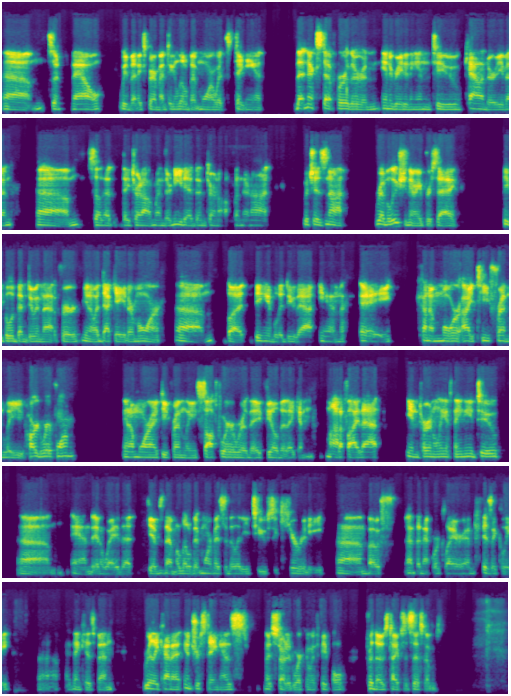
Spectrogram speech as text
Um, so now we've been experimenting a little bit more with taking it that next step further and integrating into calendar even um, so that they turn on when they're needed and turn off when they're not, which is not revolutionary per se. People have been doing that for you know a decade or more, um, but being able to do that in a kind of more IT friendly hardware form, in a more IT friendly software where they feel that they can modify that internally if they need to, um, and in a way that gives them a little bit more visibility to security, um, both at the network layer and physically. Uh, I think has been really kind of interesting as I started working with people for those types of systems.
